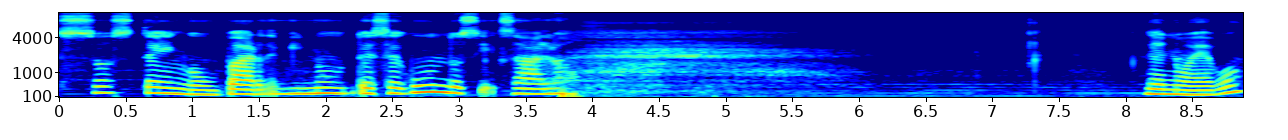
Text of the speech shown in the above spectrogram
Sostengo un par de minutos, de segundos y exhalo. De nuevo.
